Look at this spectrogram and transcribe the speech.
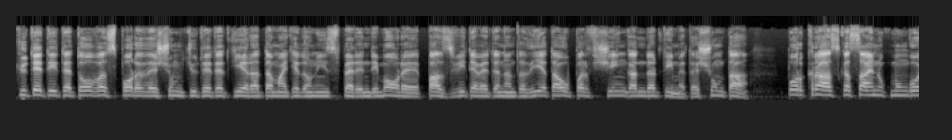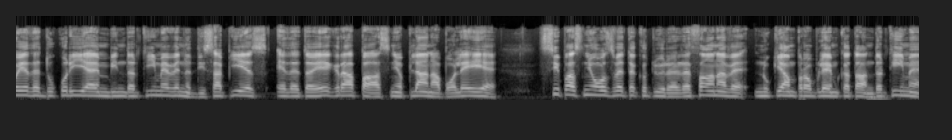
Qyteti i Tetovës, por edhe shumë qytete tjera të Maqedonisë Perëndimore, pas viteve të nëntëdhjeta u përfshinë nga ndërtimet e shumta. Por krahas kësaj nuk mungoi edhe dukuria e mbindërtimeve në disa pjesë, edhe të egra pa asnjë plan apo leje. Sipas njohësve të këtyre rrethanave, nuk janë problem këta ndërtime,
